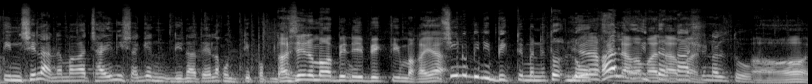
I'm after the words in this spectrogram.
18 sila na mga Chinese. Again, hindi natin alam kung tip of the Ah, sino mga binibiktima kaya? Sino binibiktima nito? Local o kailangan malaman. international to? Oo.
